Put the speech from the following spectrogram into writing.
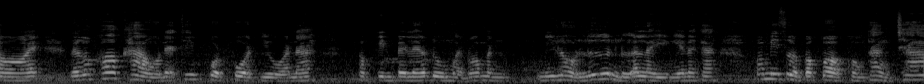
น้อยๆ แล้วก็ข้อเข่าเนี่ยที่ปวดปวดๆอยู่นะพอกินไปแล้วดูเหมือนว่ามันมีหล่อลื่นหรืออะไรอย่างเงี้ยนะคะ เพราะมีส่วนประกอบของถังเช่า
